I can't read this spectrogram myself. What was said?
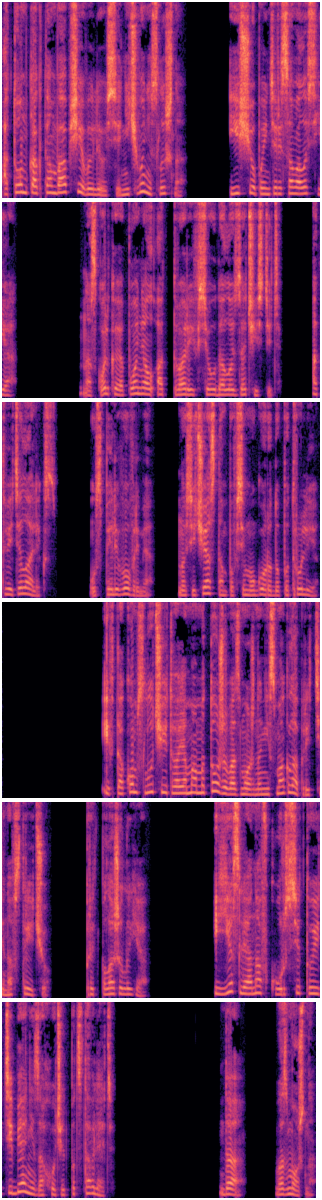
О том, как там вообще в Элиосе, ничего не слышно. И еще поинтересовалась я. Насколько я понял, от тварей все удалось зачистить, — ответил Алекс. Успели вовремя, но сейчас там по всему городу патрули. И в таком случае твоя мама тоже, возможно, не смогла прийти навстречу, — предположила я. И если она в курсе, то и тебя не захочет подставлять. Да, возможно.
